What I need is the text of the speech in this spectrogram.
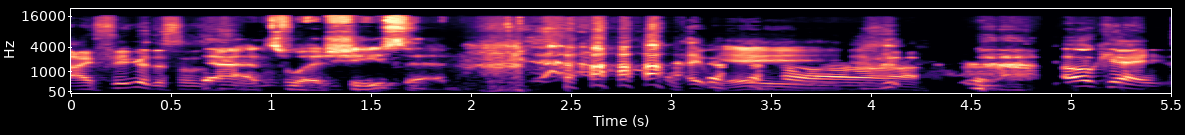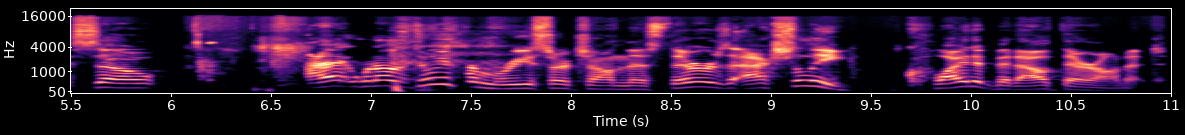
I figured this was. That's what she said. Hey. Uh, okay, so I when I was doing some research on this, there's actually quite a bit out there on it.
